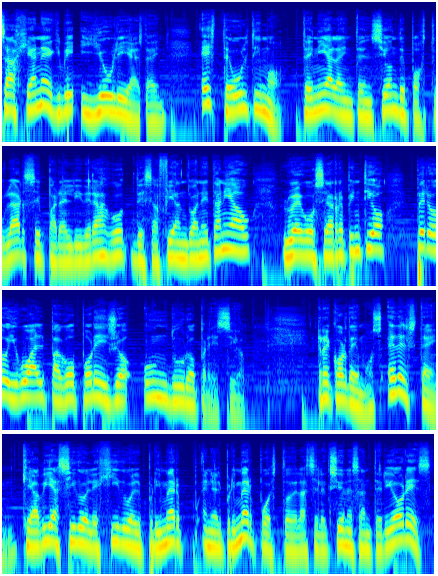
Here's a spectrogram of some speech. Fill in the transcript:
Tzahi Negbi y Yuli Etein. Este último tenía la intención de postularse para el liderazgo desafiando a Netanyahu, luego se arrepintió, pero igual pagó por ello un duro precio. Recordemos, Edelstein, que había sido elegido el primer, en el primer puesto de las elecciones anteriores,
